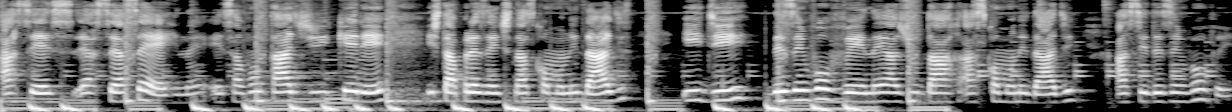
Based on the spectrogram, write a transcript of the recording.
a ser, a ACR, né? Essa vontade de querer estar presente nas comunidades e de desenvolver, né? Ajudar as comunidades a se desenvolver.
